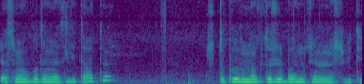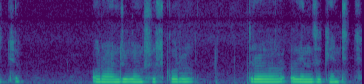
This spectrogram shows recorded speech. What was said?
Зараз ми будемо злітати. Стопи в нас даже бензин не світиться. Оранжевим, що скоро треба він закінчиться.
